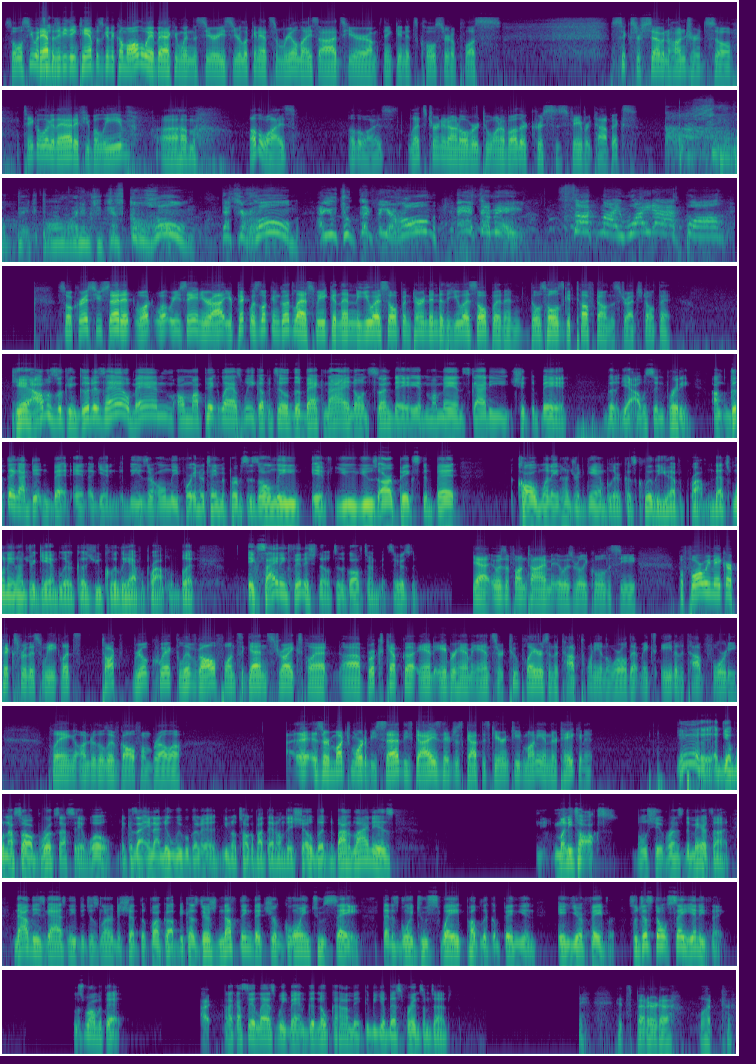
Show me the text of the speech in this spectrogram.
So we'll see what happens. Yeah. If you think Tampa's going to come all the way back and win the series, you're looking at some real nice odds here. I'm thinking it's closer to plus six or seven hundred. So take a look at that if you believe. Um, otherwise, otherwise, let's turn it on over to one of other Chris's favorite topics. Son of a bitch, Paul, why didn't you just go home? That's your home! Are you too good for your home? Answer me! Suck my white ass, Paul! So, Chris, you said it. What what were you saying? Your uh, your pick was looking good last week, and then the U.S. Open turned into the U.S. Open, and those holes get tough down the stretch, don't they? Yeah, I was looking good as hell, man, on my pick last week up until the back nine on Sunday, and my man Scotty shit the bed. But yeah, I was sitting pretty. Um, good thing I didn't bet. And again, these are only for entertainment purposes only. If you use our picks to bet, call 1 800 Gambler because clearly you have a problem. That's 1 800 Gambler because you clearly have a problem. But exciting finish, though, to the golf tournament. Seriously. Yeah, it was a fun time. It was really cool to see. Before we make our picks for this week, let's talk real quick. LIV Golf once again strikes Platt. Uh, Brooks Koepka and Abraham Ancer, two players in the top 20 in the world. That makes eight of the top 40 playing under the LIV Golf umbrella. Uh, is there much more to be said? These guys, they've just got this guaranteed money and they're taking it. Yeah, yeah. When I saw Brooks, I said, "Whoa!" Because I and I knew we were gonna, you know, talk about that on this show. But the bottom line is, money talks. Bullshit runs the marathon. Now these guys need to just learn to shut the fuck up because there's nothing that you're going to say that is going to sway public opinion in your favor. So just don't say anything. What's wrong with that? I, like I said last week, man, good no comment could be your best friend sometimes. It's better to what?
